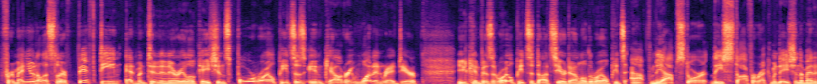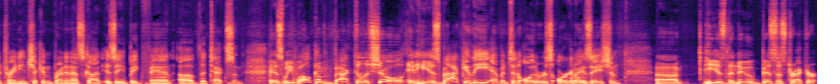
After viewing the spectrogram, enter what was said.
For a menu and a list, there are 15 Edmonton and area locations, four Royal Pizzas in Calgary, one in Red Deer. You can visit royalpizza.ca or download the Royal Pizza app from the app Store. The Stauffer recommendation, the Mediterranean chicken. Brendan Escott is a big fan of the Texan. As we welcome back to the show, and he is back in the Edmonton Oilers organization. Uh, he is the new business director,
